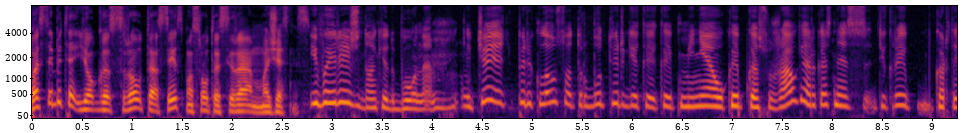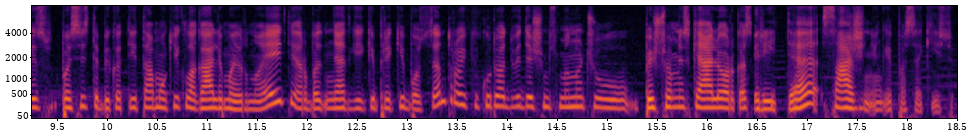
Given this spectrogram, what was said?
pastebite, jog srautas, eismo srautas yra mažesnis? Įvairiai, žinokit, būna. Čia priklauso turbūt irgi, kai, kaip minėjau, kaip kas užaugia, ar kas, nes tikrai kartais pasistebi, kad į tą mokyklą galima ir nueiti, arba netgi iki priekybos centro, iki kurio 20 minučių pešiomis kelio, ar kas. Ryte, sąžiningai pasakysiu,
